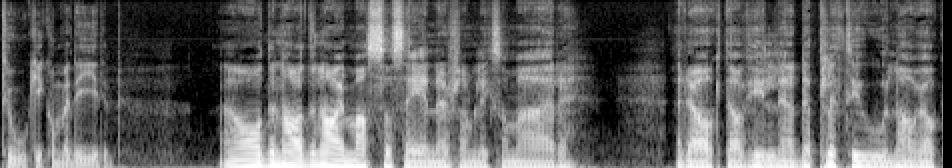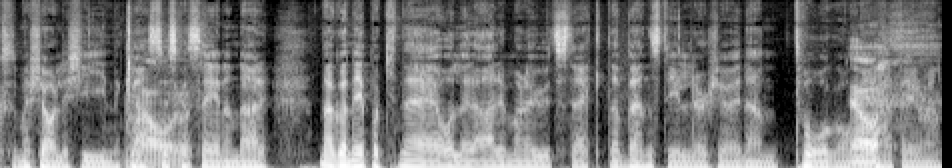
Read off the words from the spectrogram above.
tokig komedi typ. Ja, den har, den har ju massa scener som liksom är rakt av hyllningar. The Platoon har vi också med Charlie Sheen. Klassiska ja, scenen där. När han går ner på knä och håller armarna utsträckta. Ben Stiller kör ju den två gånger ja. i filmen.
